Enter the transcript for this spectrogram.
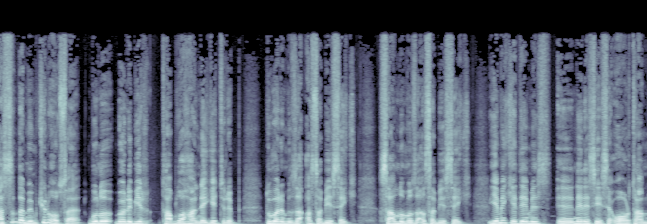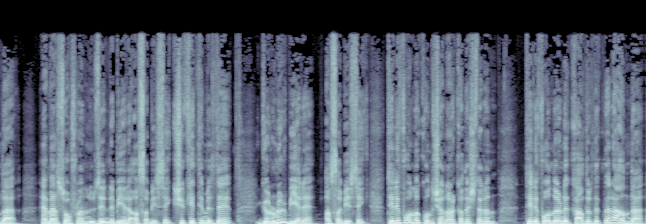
aslında mümkün olsa bunu böyle bir tablo haline getirip duvarımıza asabilsek, salonumuza asabilsek, yemek yediğimiz e, neresiyse o ortamda hemen sofranın üzerinde bir yere asabilsek, şirketimizde görünür bir yere asabilsek, telefonla konuşan arkadaşların telefonlarını kaldırdıkları anda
